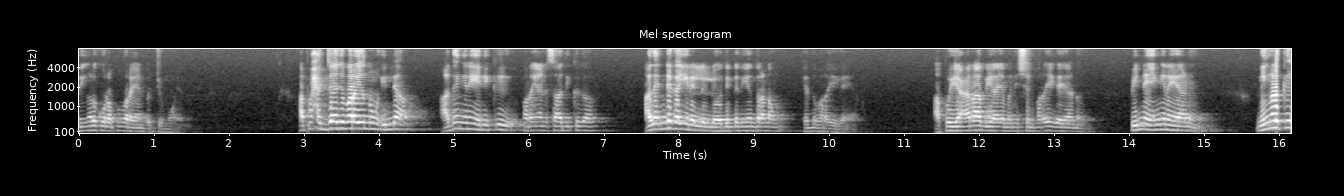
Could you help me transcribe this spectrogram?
നിങ്ങൾക്ക് ഉറപ്പ് പറയാൻ പറ്റുമോ എന്ന്? അപ്പോൾ ഹജ്ജാജ് പറയുന്നു ഇല്ല അതെങ്ങനെ എനിക്ക് പറയാൻ സാധിക്കുക? അതെന്റെ കയ്യിലല്ലല്ലോ അതിന്റെ നിയന്ത്രണം എന്ന് പറയുകയാണ്. അപ്പോൾ ഈ അറാബിയായ മനുഷ്യൻ പറയുകയാണ് പിന്നെ എങ്ങനെയാണ്? നിങ്ങൾക്ക്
